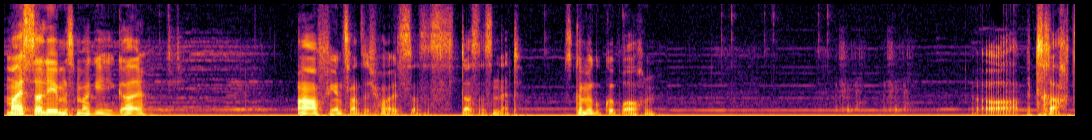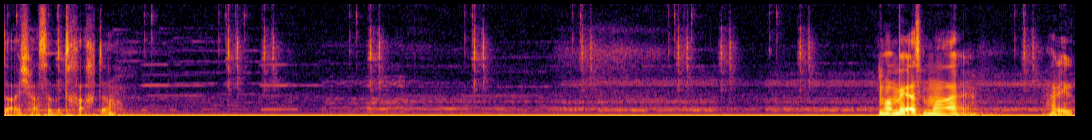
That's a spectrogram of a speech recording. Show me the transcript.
Meister Lebensmagie, geil. Ah, 24 Holz, das ist, das ist nett. Das können wir gut gebrauchen. Oh, Betrachter, ich hasse Betrachter. Machen wir erstmal Heilige...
